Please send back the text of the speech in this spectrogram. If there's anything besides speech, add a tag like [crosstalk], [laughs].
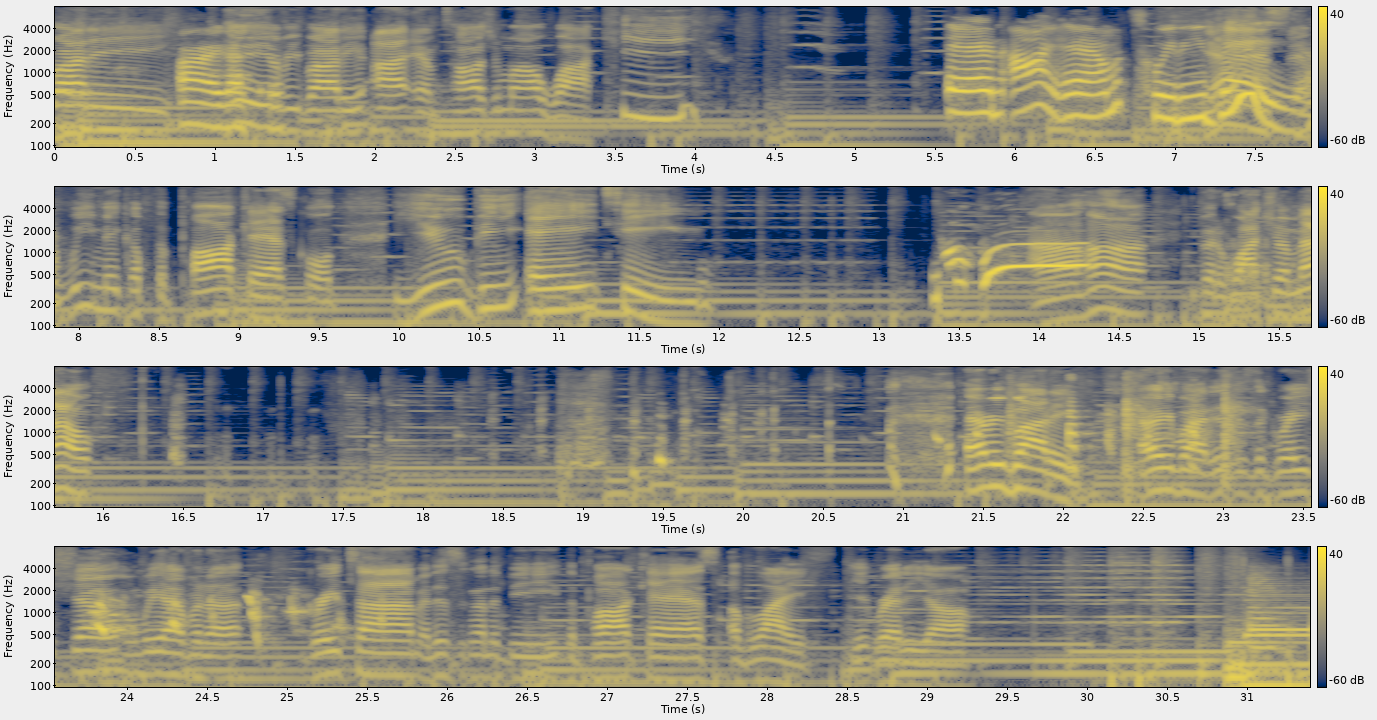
everybody. All right, hey, everybody. I am Tajahmawaki. And I am Tweety yes, B. and we make up the podcast called UBAT. Uh huh. You better watch your mouth. [laughs] everybody, everybody, this is a great show, and we're having a great time, and this is going to be the podcast of life. Get ready, y'all. Tammy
